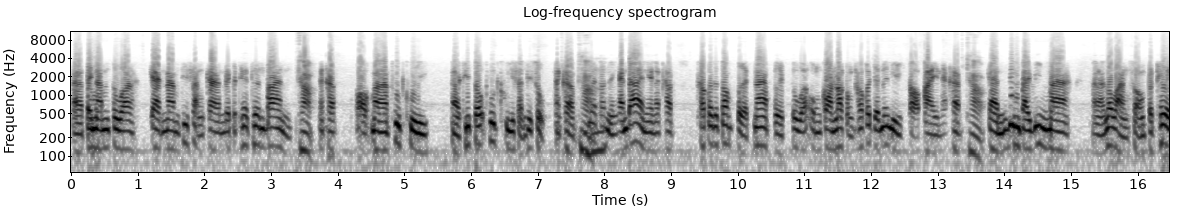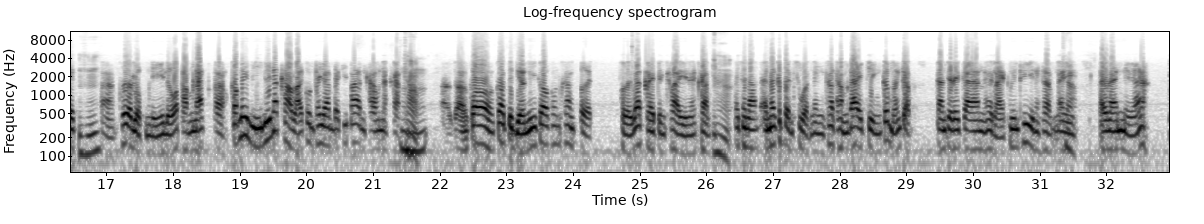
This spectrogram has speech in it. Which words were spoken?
เอ่อไปนำตัวแกนนำที่สั่งการในประเทศเพื่อนบ้านครับ นะครับ ออกมาพูดคุยเอ่อที่โต๊ะพูดคุยสันติสุขนะครับครับ เมื่อทำอย่างนั้นได้เนี่ยนะครับเขาก็จะต้องเปิดหน้าเปิดตัวองค์กรลับของเขาก็จะไม่มีอีกต่อไปนะครับ ครับ การวิ่งไปวิ่งมาอ่า ระหว่างสองประเทศอือฮึอ่าเพื่อหลบหนีหรือว่าพำนักอ่าก็ไม่มีมีนักข่าวหลายคนพยายามไปที่บ้านเขานะครับครับอ่าก็ก็ก็จะเดี๋ยวนี้ก็ค่อนข้างเปิดเผยว่าใครเป็นใครนะครับอ่าฮะเพราะฉะนั้นอันนั้นก็เป็นส่วนหนึ่งถ้าทำได้จริงก็เหมือนกับการเจรจาในหลายพื้นที่นะครับ ในครับไอร์แลนด์เหนือ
